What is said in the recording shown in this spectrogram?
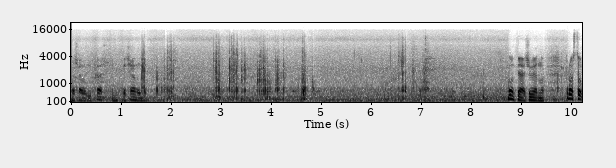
почали відкачувати, відкачали. би. Ну, опять видно. Просто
